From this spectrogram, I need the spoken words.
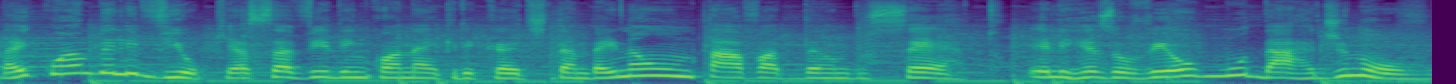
Daí, quando ele viu que essa vida em Connecticut também não estava dando certo, ele resolveu mudar de novo.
